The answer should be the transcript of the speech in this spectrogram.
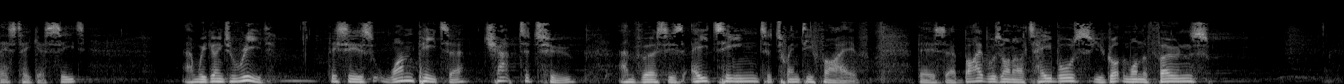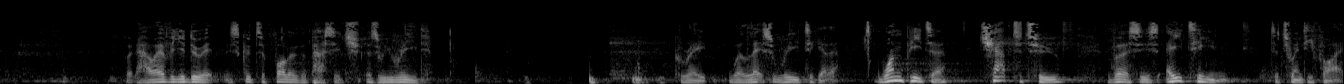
Let's take a seat and we're going to read. This is 1 Peter chapter 2 and verses 18 to 25. There's uh, Bibles on our tables. You've got them on the phones. But however you do it, it's good to follow the passage as we read. Great. Well, let's read together. 1 Peter chapter 2 verses 18 to 25.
